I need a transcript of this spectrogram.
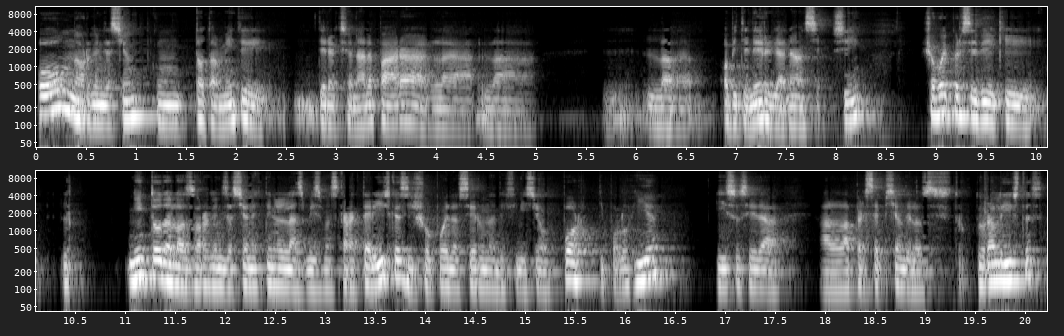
o una organización totalmente direccionada para la, la, obtener ganancia. ¿sí? Yo voy a percibir que ni todas las organizaciones tienen las mismas características y yo puedo hacer una definición por tipología, y eso se da a la percepción de los estructuralistas,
